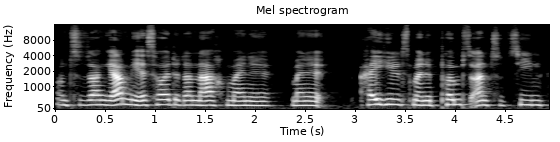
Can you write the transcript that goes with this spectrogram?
und zu sagen, ja, mir ist heute danach meine, meine High Heels, meine Pumps anzuziehen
